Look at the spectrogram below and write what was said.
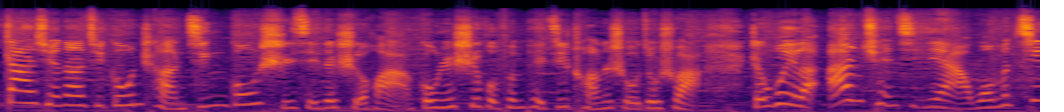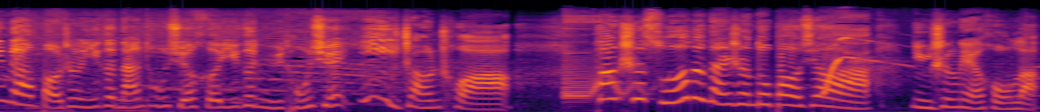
大学呢，去工厂精工实习的时候啊，工人师傅分配机床的时候就说啊，这为了安全起见啊，我们尽量保证一个男同学和一个女同学一张床。当时所有的男生都爆笑啊，女生脸红了。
